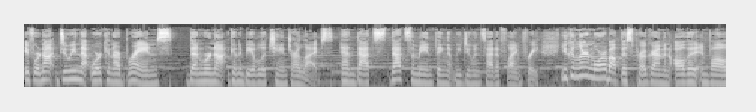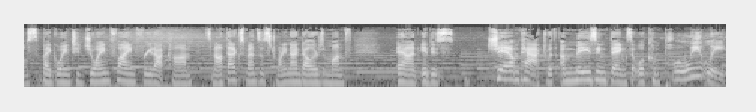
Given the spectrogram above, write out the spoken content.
if we're not doing that work in our brains, then we're not going to be able to change our lives. And that's that's the main thing that we do inside of Flying Free. You can learn more about this program and all that it involves by going to joinflyingfree.com. It's not that expensive, it's $29 a month and it is jam-packed with amazing things that will completely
